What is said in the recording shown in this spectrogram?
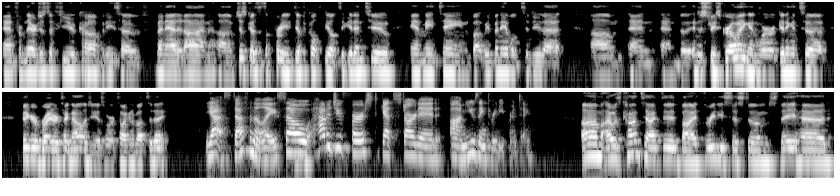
And from there, just a few companies have been added on um, just because it's a pretty difficult field to get into and maintain. But we've been able to do that. Um, and, and the industry's growing, and we're getting into bigger, brighter technology as we're talking about today. Yes, definitely. So, how did you first get started um, using 3D printing? Um, I was contacted by 3D Systems. They had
